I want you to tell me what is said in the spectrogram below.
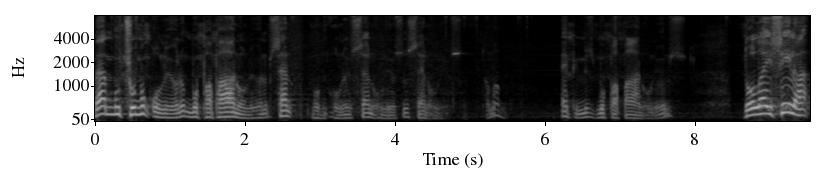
Ben bu çubuk oluyorum, bu papağan oluyorum. Sen oluyorsun, sen oluyorsun, sen oluyorsun. Tamam mı? Hepimiz bu papağan oluyoruz. Dolayısıyla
